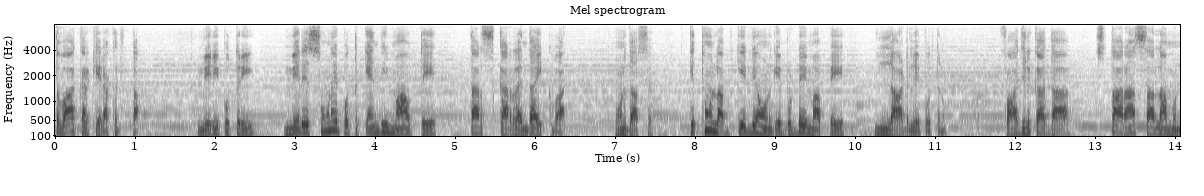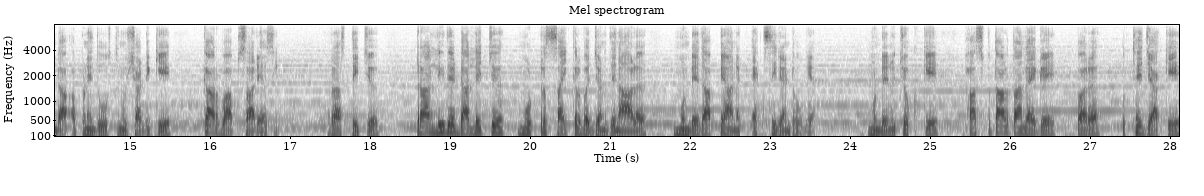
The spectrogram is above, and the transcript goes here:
ਤਬਾਹ ਕਰਕੇ ਰੱਖ ਦਿੱਤਾ। ਮੇਰੀ ਪੁੱਤਰੀ ਮੇਰੇ ਸੋਹਣੇ ਪੁੱਤ ਕਹਿੰਦੀ ਮਾਂ ਉੱਤੇ ਤਰਸ ਕਰ ਲੈਂਦਾ ਇੱਕ ਵਾਰ। ਹੁਣ ਦੱਸ ਕਿੱਥੋਂ ਲੱਭ ਕੇ ਲਿਆਉਣਗੇ ਬੁੱਢੇ ਮਾਪੇ ਲਾਡਲੇ ਪੁੱਤ ਨੂੰ। ਫਾਜ਼ਿਲਕਾ ਦਾ 17 ਸਾਲਾ ਮੁੰਡਾ ਆਪਣੇ ਦੋਸਤ ਨੂੰ ਛੱਡ ਕੇ ਘਰ ਵਾਪਸ ਆ ਰਿਹਾ ਸੀ। ਰਸਤੇ 'ਚ ਟਰਾਲੀ ਦੇ ਡਾਲੇ 'ਚ ਮੋਟਰਸਾਈਕਲ ਵੱਜਣ ਦੇ ਨਾਲ ਮੁੰਡੇ ਦਾ ਭਿਆਨਕ ਐਕਸੀਡੈਂਟ ਹੋ ਗਿਆ। ਮੁੰਡੇ ਨੂੰ ਚੁੱਕ ਕੇ ਹਸਪਤਾਲ ਤਾਂ ਲੈ ਗਏ, ਪਰ ਉੱਥੇ ਜਾ ਕੇ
